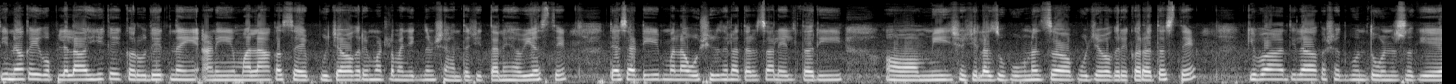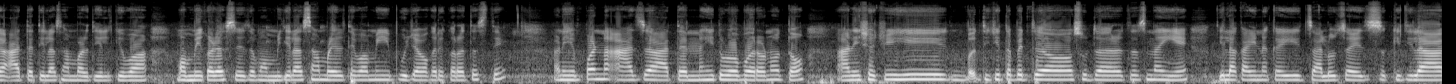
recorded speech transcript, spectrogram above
तिनं काही आपल्यालाही काही करू देत नाही आणि मला कसं आहे पूजा वगैरे म्हटलं म्हणजे एकदम शांत चित्ताने हवी असते. त्यासाठी मला उशीर झाला तर चालेल तरी मी शचीला झोपवूनच पूजा वगैरे करत असते. किंवा तिला कशात गुंतवून जसं की आता तिला सांभाळतील किंवा मम्मीकडे असते तर मम्मी तिला सांभाळेल तेव्हा मी पूजा वगैरे करत असते. आणि पण आज आत्यांनाही थोडं बरं नव्हतं आणि शची ही तिची तब्येत सुधारतच नाही आहे तिला काही ना काही चालूच आहे. जसं की तिला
